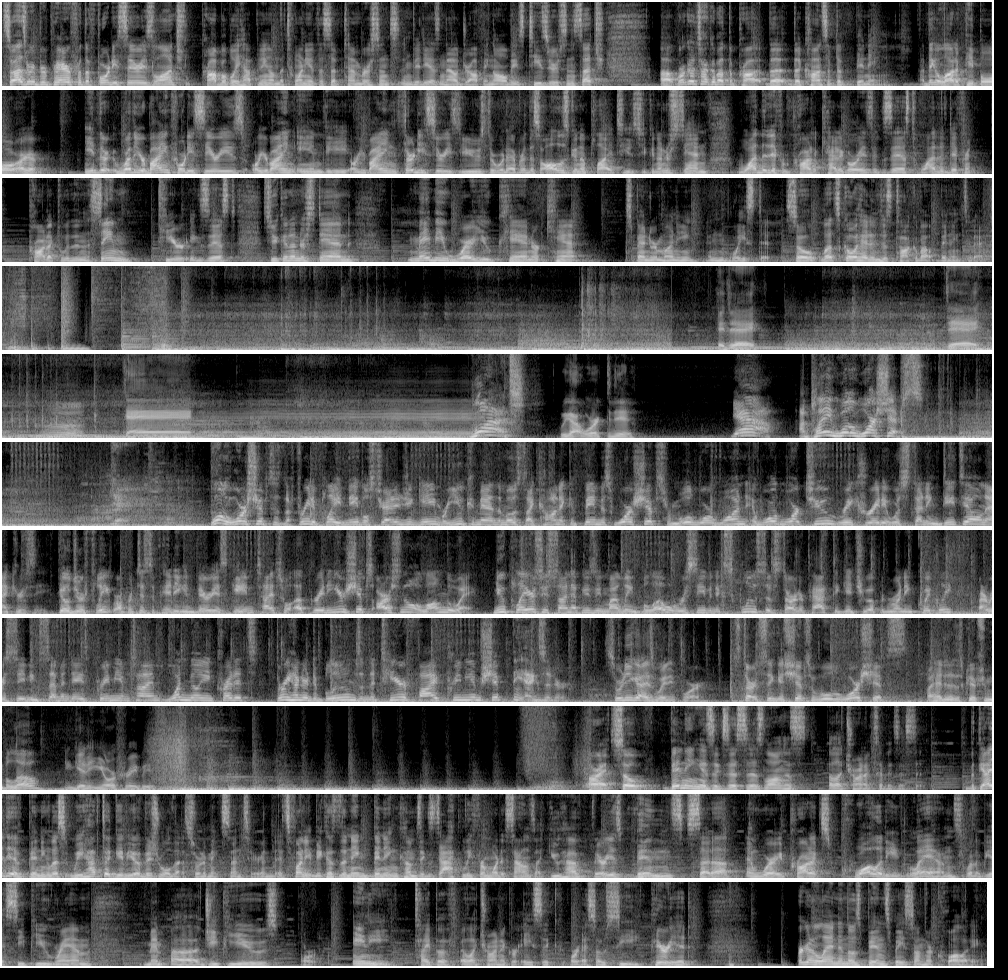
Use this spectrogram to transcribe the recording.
So as we prepare for the 40 series launch, probably happening on the 20th of September since NVIDIA is now dropping all these teasers and such, uh, we're gonna talk about the, the, the concept of binning. I think a lot of people are either, whether you're buying 40 series or you're buying AMD or you're buying 30 series used or whatever, this all is gonna apply to you so you can understand why the different product categories exist, why the different product within the same tier exist, so you can understand maybe where you can or can't spend your money and waste it. So let's go ahead and just talk about binning today. Hey, Jay. Jay. Mm. Jay. What? We got work to do. Yeah, I'm playing World of Warships. World of Warships is the free-to-play naval strategy game where you command the most iconic and famous warships from World War I and World War II, recreated with stunning detail and accuracy. Build your fleet while participating in various game types while upgrading your ship's arsenal along the way. New players who sign up using my link below will receive an exclusive starter pack to get you up and running quickly by receiving 7 days premium time, 1 million credits, 300 doubloons, and the Tier 5 premium ship, the Exeter. So what are you guys waiting for? Start sinking ships with World of Warships by heading to the description below and getting your freebies. All right, so binning has existed as long as electronics have existed. But the idea of binning, listen, we have to give you a visual that sort of makes sense here. And it's funny because the name binning comes exactly from what it sounds like. You have various bins set up and where a product's quality lands, whether it be a CPU, RAM, uh, GPUs, or any type of electronic or ASIC or SoC, period, are gonna land in those bins based on their quality.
